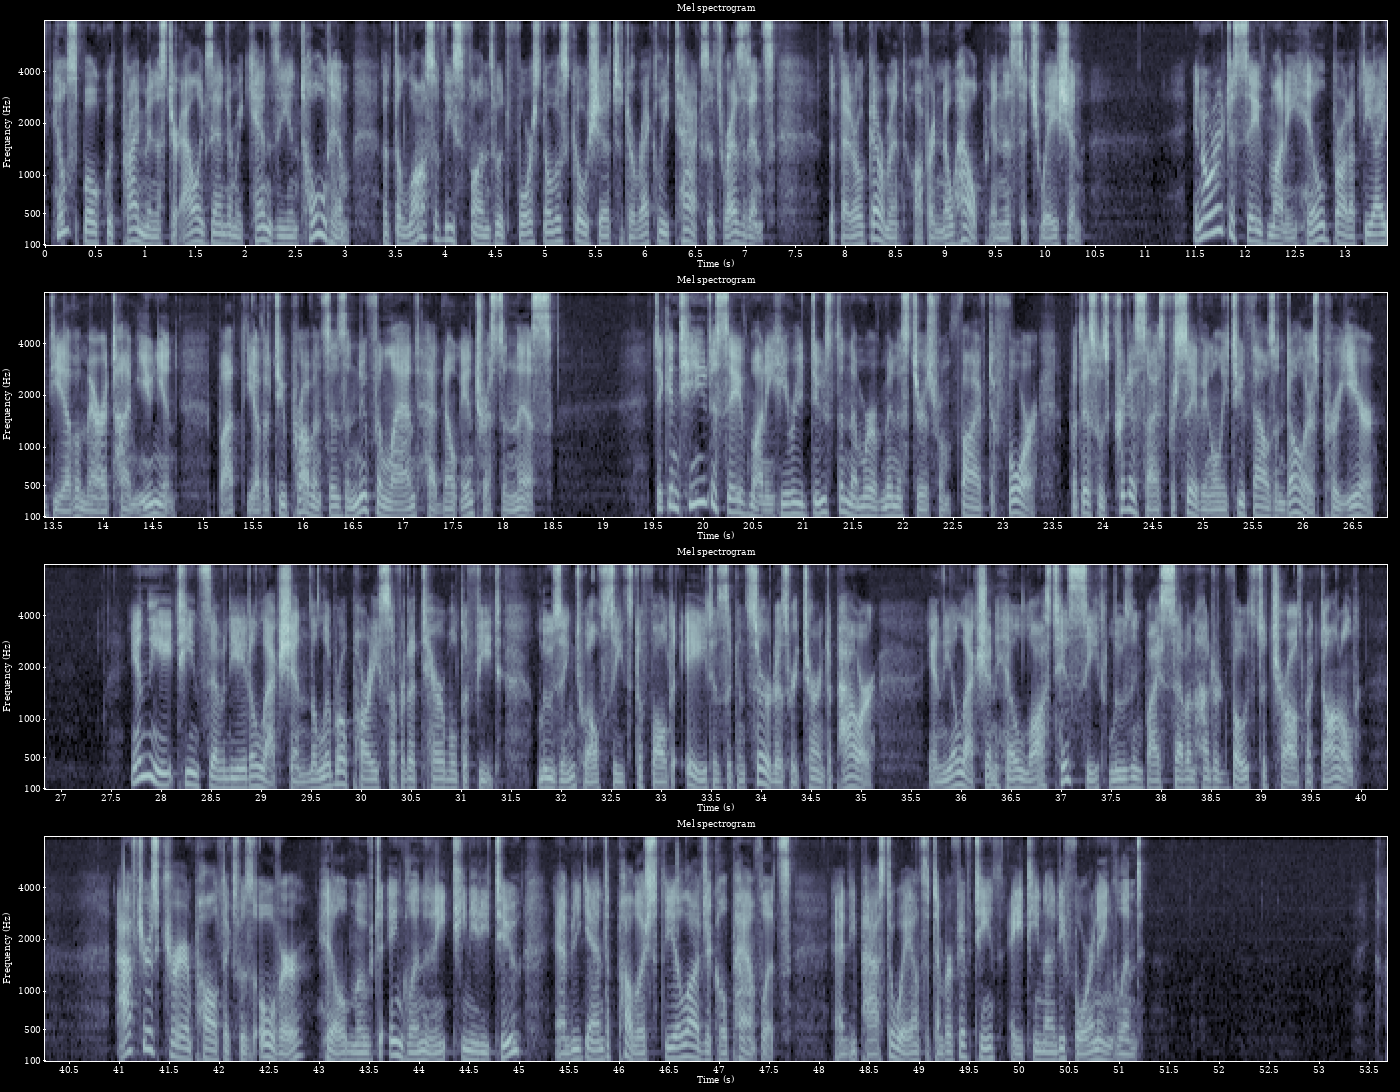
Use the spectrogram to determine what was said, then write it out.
Hill spoke with Prime Minister Alexander Mackenzie and told him that the loss of these funds would force Nova Scotia to directly tax its residents. The federal government offered no help in this situation. In order to save money, Hill brought up the idea of a maritime union, but the other two provinces and Newfoundland had no interest in this. To continue to save money, he reduced the number of ministers from five to four, but this was criticized for saving only $2,000 per year. In the 1878 election, the Liberal Party suffered a terrible defeat, losing 12 seats to fall to 8 as the Conservatives returned to power. In the election, Hill lost his seat, losing by 700 votes to Charles Macdonald. After his career in politics was over, Hill moved to England in 1882 and began to publish theological pamphlets, and he passed away on September 15, 1894, in England.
